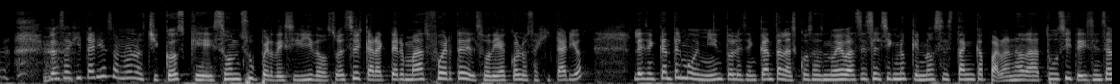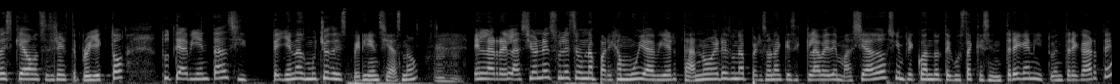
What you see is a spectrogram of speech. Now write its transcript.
los Sagitarios son unos chicos que son súper decididos. Es el carácter más fuerte del zodiaco, los Sagitarios. Les encanta el movimiento, les encantan las cosas nuevas. Es el signo que no se estanca para nada. Tú, si te dicen, ¿sabes qué? Vamos a hacer este proyecto, tú te avientas y te llenas mucho de experiencias, ¿no? En las relaciones suele ser una pareja muy abierta, no eres una persona que se clave demasiado, siempre y cuando te gusta que se entreguen y tú entregarte,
